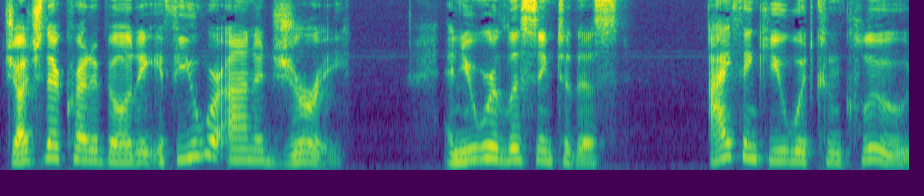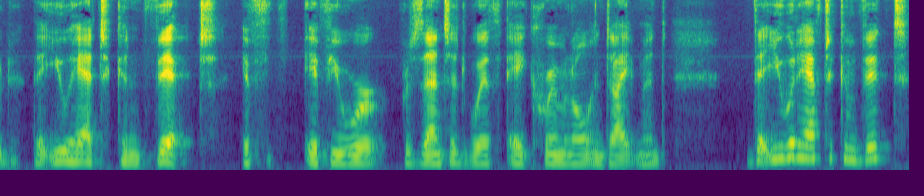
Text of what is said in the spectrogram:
judge their credibility. If you were on a jury and you were listening to this, I think you would conclude that you had to convict if if you were presented with a criminal indictment, that you would have to convict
